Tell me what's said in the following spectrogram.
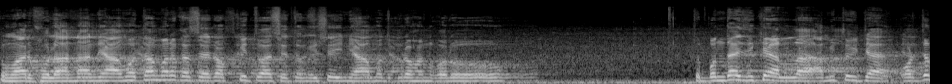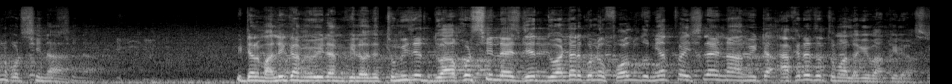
তোমার ফুলানা নিয়ামত আমার কাছে রক্ষিত আছে, তুমি সেই নিয়ামত গ্রহণ করো। তো বন্দায় জিকে আল্লাহ, আমি তো এটা অর্জন করছি না। এটার মালিক আমি ওইরাম কিলো। যে তুমি যে দোয়া করছিলে, যে দোয়াটার কোনো ফল দুনিয়াত পাইছিলে না, আমি এটা আখেরে তো তোমার লাগে বাকি আছে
